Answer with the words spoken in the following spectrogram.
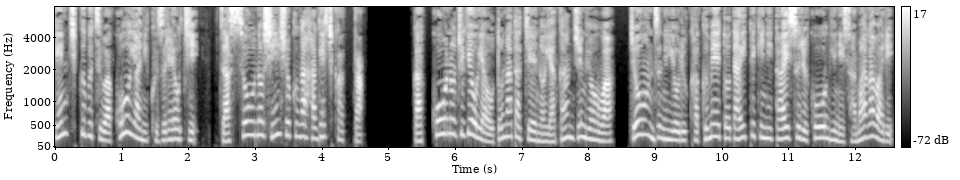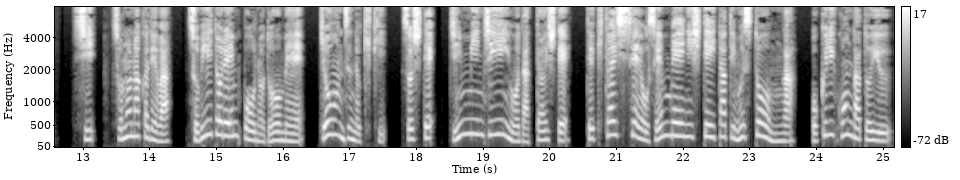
建築物は荒野に崩れ落ち、雑草の侵食が激しかった。学校の授業や大人たちへの夜間授業は、ジョーンズによる革命と大敵に対する抗議に様変わり、し、その中では、ソビエト連邦の同盟、ジョーンズの危機、そして人民寺院を脱退して敵対姿勢を鮮明にしていたティム・ストーンが送り込んだという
